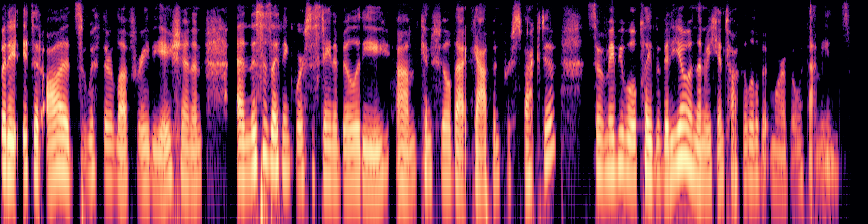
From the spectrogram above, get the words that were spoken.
but it, it's at odds with their love for aviation. And and this is i think where sustainability um, can fill that gap in perspective. So maybe we'll play the video and then we can talk a little bit more about what that means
